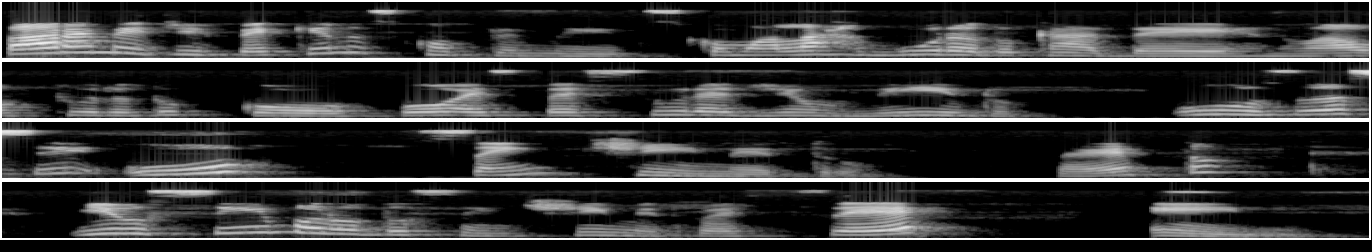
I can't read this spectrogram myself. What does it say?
Para medir pequenos comprimentos, como a largura do caderno, a altura do corpo ou a espessura de um livro, usa-se o centímetro, certo? E o símbolo do centímetro é cm.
